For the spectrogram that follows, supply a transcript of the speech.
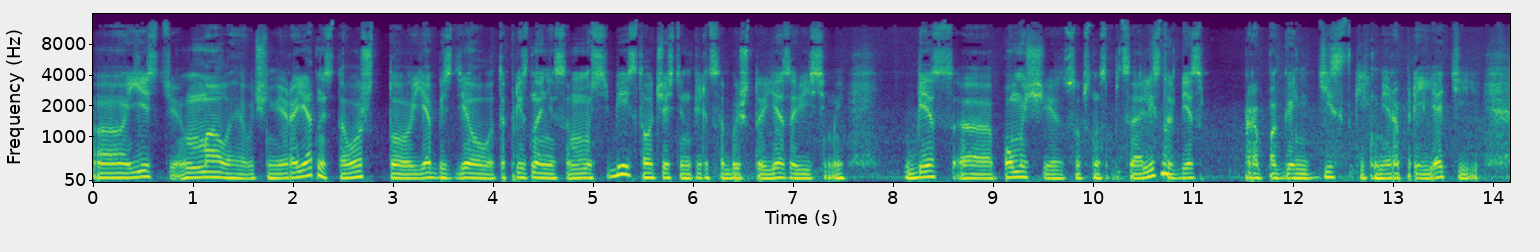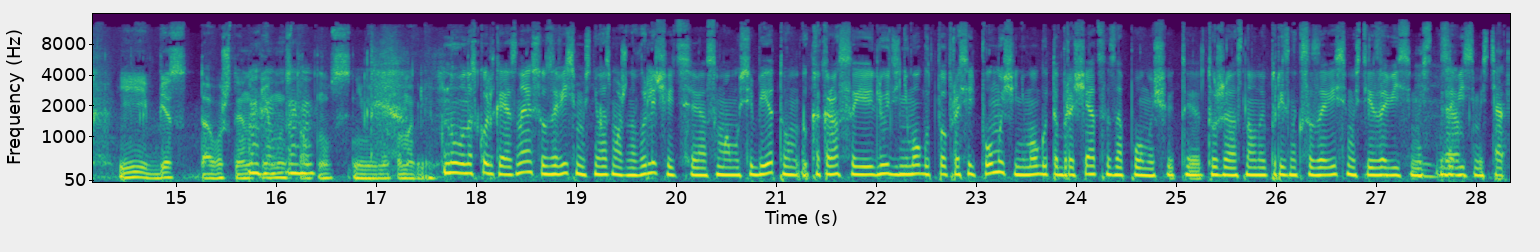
э, есть малая очень вероятность того, что я бы сделал это признание самому себе и стал честен перед собой, что я зависимый без э, помощи, собственно, специалистов, без пропагандистских мероприятий и без того, что я напрямую uh-huh, столкнулся uh-huh. с ними, мне помогли. Ну, насколько я знаю, созависимость невозможно вылечить э, самому себе, то как раз и люди не могут попросить помощи, не могут обращаться за помощью. Это тоже основной признак созависимости и зависимости. Да, зависимости. Так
